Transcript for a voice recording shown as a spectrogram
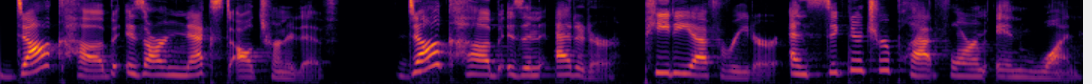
DocHub is our next alternative. DocHub is an editor, PDF reader, and signature platform in one.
